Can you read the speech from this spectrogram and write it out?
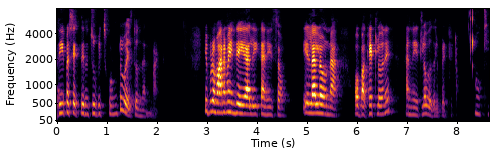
దీపశక్తిని చూపించుకుంటూ వెళ్తుందన్నమాట. ఇప్పుడు మనం ఏం చేయాలి కనీసం? ఇళ్ళలో ఉన్న ఓ బకెట్లోనే ఆ నీటిలో వదిలిపెట్టడం. ఓకే.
